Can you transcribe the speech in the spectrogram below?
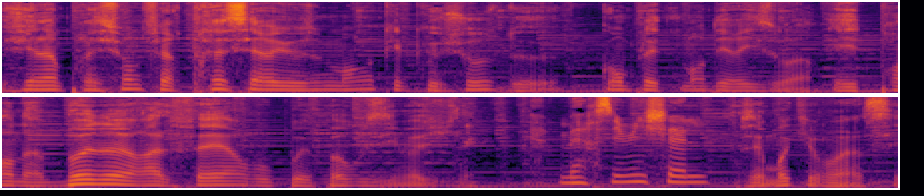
j'ai l'impression de faire très sérieusement quelque chose de complètement dérisoire. Et de prendre un bonheur à le faire, vous pouvez pas vous imaginer. Merci Michel. C'est moi qui vous remercie.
